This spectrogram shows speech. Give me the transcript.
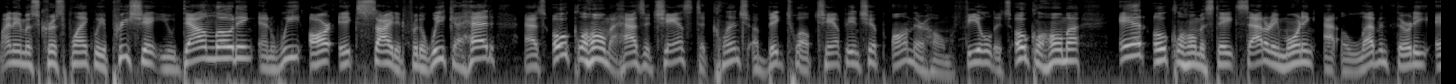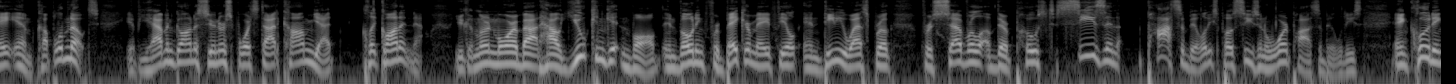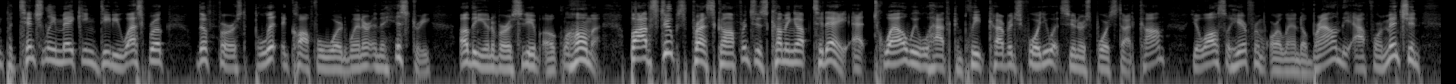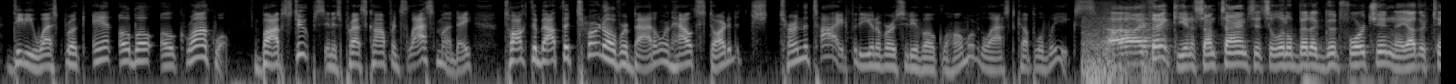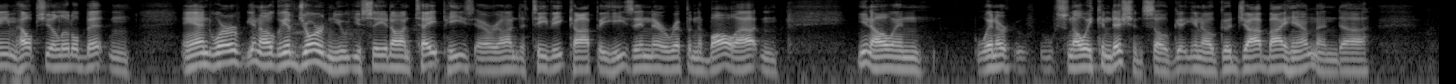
My name is Chris Plank. We appreciate you downloading, and we are excited for the week ahead as Oklahoma has a chance to clinch a Big 12 championship on their home field. It's Oklahoma and Oklahoma State Saturday morning at 11:30 a.m. Couple of notes. If you haven't gone to Soonersports.com yet, click on it now. You can learn more about how you can get involved in voting for Baker Mayfield and Dede Westbrook for several of their postseason possibilities, postseason award possibilities, including potentially making Dede Westbrook the first Biletnikoff Award winner in the history of the University of Oklahoma. Bob Stoops' press conference is coming up today at 12. We will have complete coverage for you at Soonersports.com. You'll also hear from Orlando Brown, the aforementioned Dede Westbrook, and Ogbo Okoronkwo. Bob Stoops, in his press conference last Monday, talked about the turnover battle and how it started to ch- turn the tide for the University of Oklahoma over the last couple of weeks. Uh, I think you know sometimes it's a little bit of good fortune. The other team helps you a little bit, and and we're you know have Jordan. You you see it on tape. He's or on the TV copy. He's in there ripping the ball out, and you know in winter snowy conditions. So you know good job by him, and uh,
